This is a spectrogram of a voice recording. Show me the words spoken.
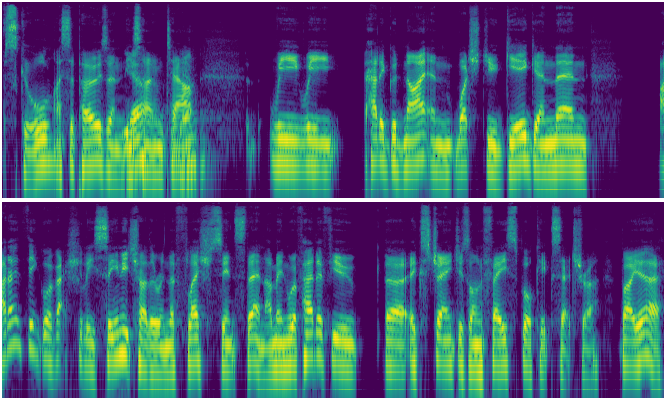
school, I suppose, and his hometown. Yeah. We we had a good night and watched you gig, and then I don't think we've actually seen each other in the flesh since then. I mean, we've had a few uh, exchanges on Facebook, etc. But yeah.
